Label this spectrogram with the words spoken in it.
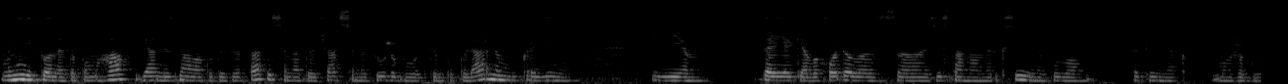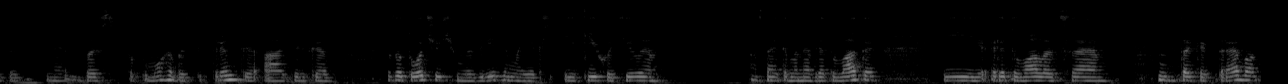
Мені ніхто не допомагав, я не знала, куди звертатися. На той час це не дуже було таким популярним в Україні. І те, як я виходила з, зі стану анорексії, не було таким, як може бути не без допомоги, без підтримки, а тільки з оточуючими, з рідними, які хотіли, знаєте, мене врятувати. І рятували це не так, як треба.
